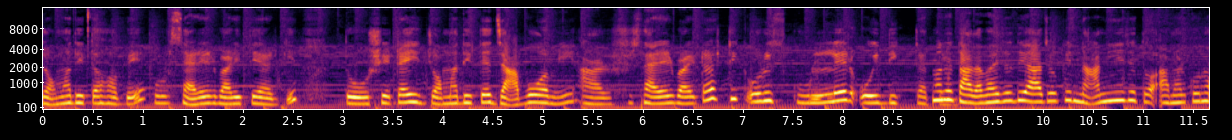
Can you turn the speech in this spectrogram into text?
জমা দিতে হবে ওর স্যারের বাড়িতে আর কি। তো সেটাই জমা দিতে যাব আমি আর স্যারের বাড়িটা ঠিক ওর স্কুলের ওই দিকটা আমাদের দাদাভাই যদি আজ ওকে না নিয়ে যেত আমার কোনো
